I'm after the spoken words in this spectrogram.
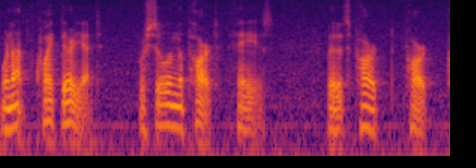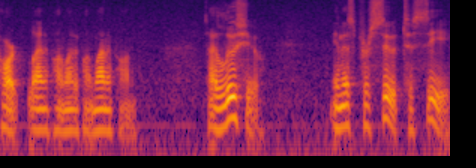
We're not quite there yet. We're still in the part phase. But it's part, part, part, line upon line upon line upon. So I loose you in this pursuit to see,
